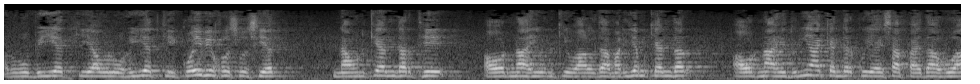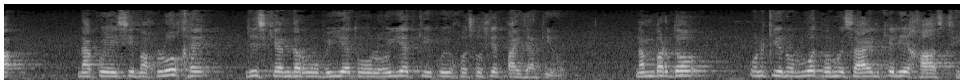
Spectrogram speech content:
ربوبیت کی اولوحیت کی کوئی بھی خصوصیت نہ ان کے اندر تھی اور نہ ہی ان کی والدہ مریم کے اندر اور نہ ہی دنیا کے اندر کوئی ایسا پیدا ہوا، نہ کوئی ایسی مخلوق ہے جس کے اندر ربوبیت و الوحیت کی کوئی خصوصیت پائی جاتی ہو۔ نمبر دو، ان کی نبوت بنو اسرائیل کے لیے خاص تھی۔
